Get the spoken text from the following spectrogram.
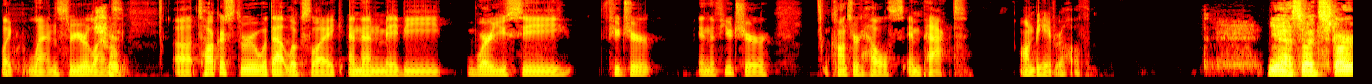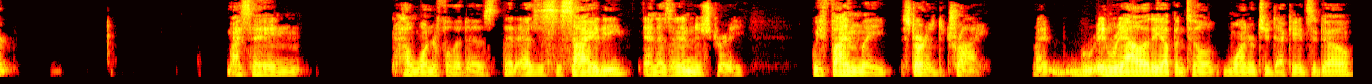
like lens, through your lens, sure. uh, talk us through what that looks like, and then maybe where you see future in the future concert health's impact on behavioral health. Yeah, so I'd start by saying how wonderful it is that as a society and as an industry, we finally started to try right? In reality, up until one or two decades ago,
